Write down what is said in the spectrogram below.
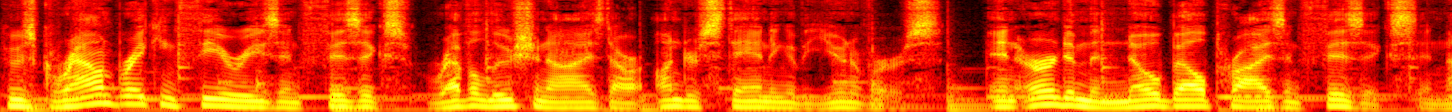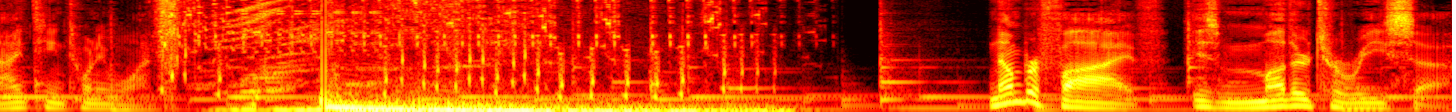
whose groundbreaking theories in physics revolutionized our understanding of the universe and earned him the Nobel Prize in Physics in 1921. Number five is Mother Teresa,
